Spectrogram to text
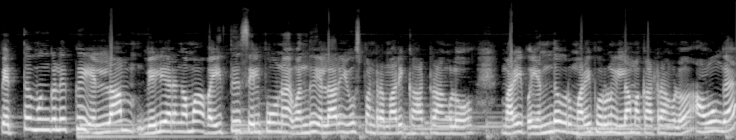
பெத்தவங்களுக்கு எல்லாம் வெளியரங்கமாக வைத்து செல்ஃபோனை வந்து எல்லாரும் யூஸ் பண்ணுற மாதிரி காட்டுறாங்களோ மறை எந்த ஒரு மறைப்பொருளும் இல்லாமல் காட்டுறாங்களோ அவங்க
